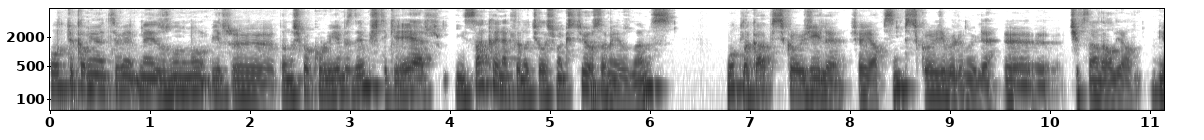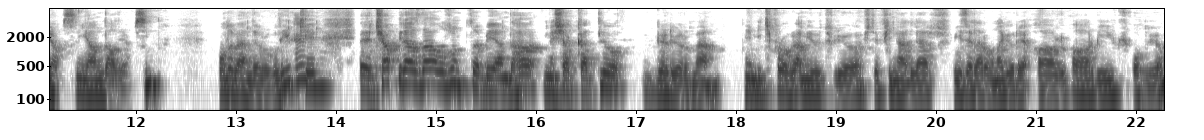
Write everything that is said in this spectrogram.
ODTÜ Kamu Yönetimi mezununu bir e, danışma kurulu üyemiz demişti ki eğer insan kaynaklarında çalışmak istiyorsa mezunlarımız mutlaka psikolojiyle şey yapsın, psikoloji bölümüyle e, çift dal yapsın, yan dal yapsın. Onu ben de vurgulayayım ki e, çap biraz daha uzun tabii yani daha meşakkatli görüyorum ben. Hem iki program yürütülüyor işte finaller, vizeler ona göre ağır, ağır bir yük oluyor.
